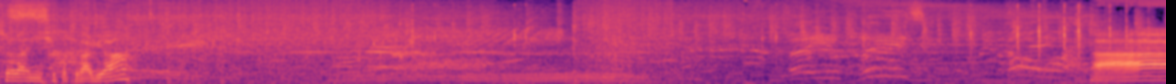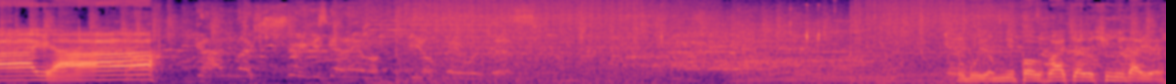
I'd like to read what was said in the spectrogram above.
Strzelanie się poprawia. A ja. Próbują mnie porwać, ale się nie daje.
